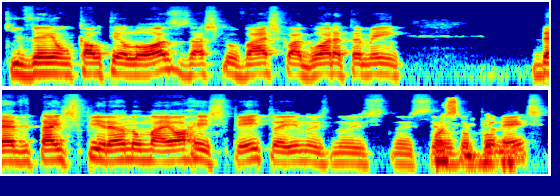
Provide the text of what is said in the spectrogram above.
que venham cautelosos. Acho que o Vasco agora também deve estar inspirando um maior respeito aí nos, nos, nos seus oponentes.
